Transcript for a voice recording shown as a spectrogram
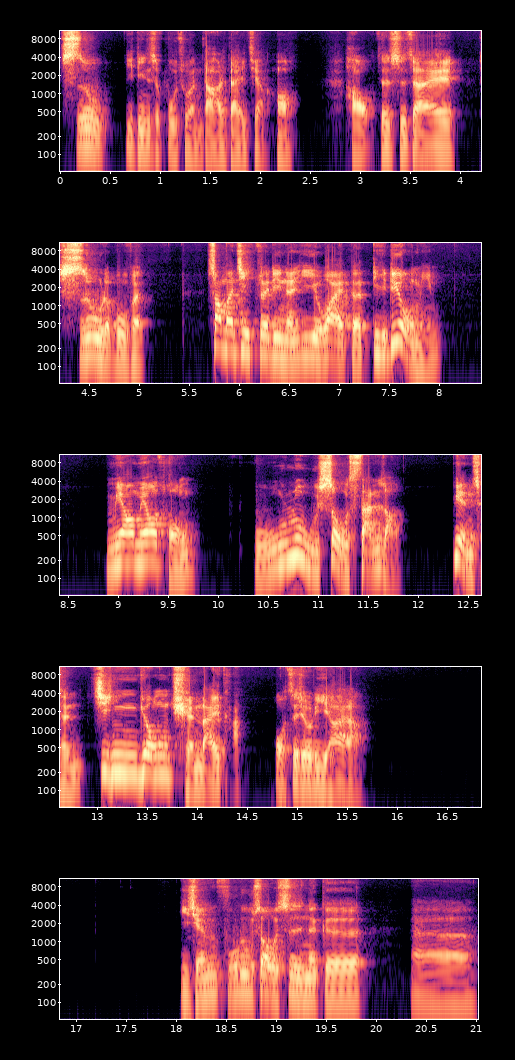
失误一定是付出很大的代价哦。好，这是在失误的部分。上半季最令人意外的第六名，喵喵从福禄寿三老变成金庸全来塔哦，这就厉害了。以前福禄寿是那个呃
